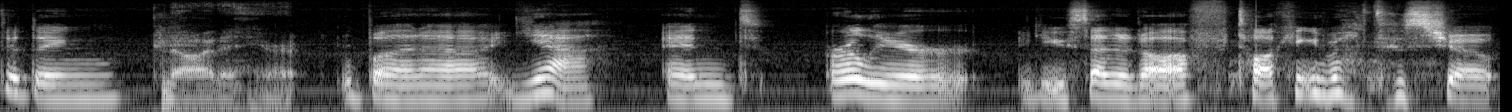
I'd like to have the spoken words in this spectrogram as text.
ding. No, I didn't hear it. But uh, yeah, and earlier you set it off talking about this show.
